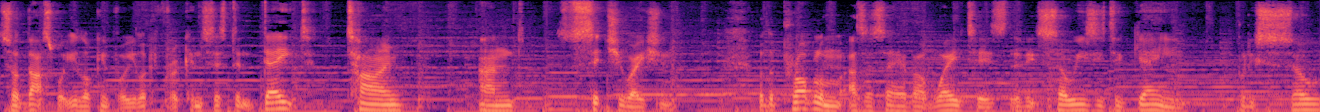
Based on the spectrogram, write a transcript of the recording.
So that's what you're looking for. You're looking for a consistent date, time, and situation. But the problem, as I say, about weight is that it's so easy to gain, but it's so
